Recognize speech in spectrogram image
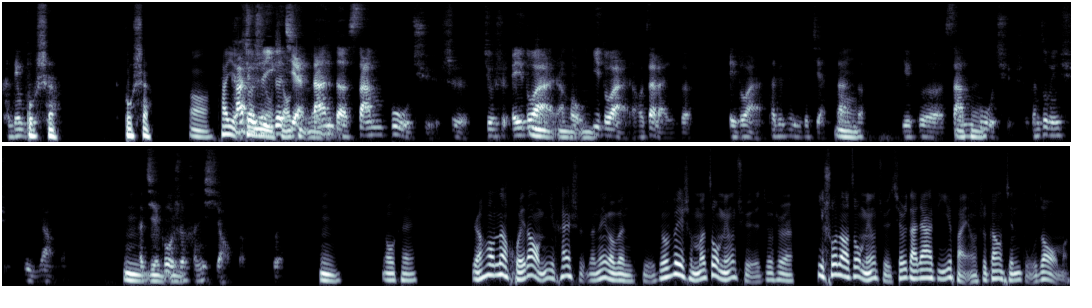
肯定不是，不是。哦，它也它就是一个简单的的三部曲式，就是 A 段，嗯然后 B 段，然后再来一个 A 段，它就是一个简单的一个三部曲式，跟奏鸣曲是不一样的，嗯，它结构是很小的。对嗯，OK。然后那回到我们一开始的那个问题，就是为什么奏鸣曲就是一说到奏鸣曲，其实大家第一反应是钢琴独奏嘛，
